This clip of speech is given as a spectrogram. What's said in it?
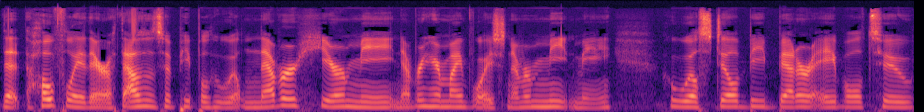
That hopefully there are thousands of people who will never hear me, never hear my voice, never meet me, who will still be better able to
